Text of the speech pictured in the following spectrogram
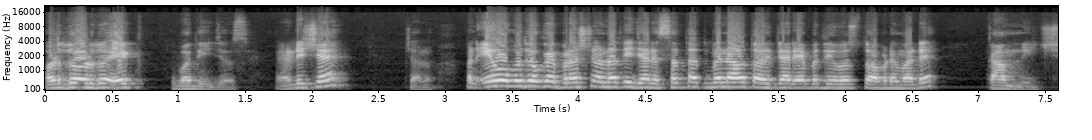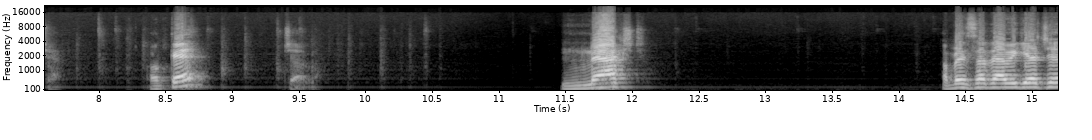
અડધો અડધો એક વધી જશે. રેડી છે? ચાલો. પણ એવો બધો કોઈ પ્રશ્ન નથી, જ્યારે સતત બનાવતા હોય ત્યારે એ બધી વસ્તુ આપણે માટે કામની જ છે. ઓકે ચાલો. નેક્સ્ટ આપણી સાથે આવી ગયા છે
